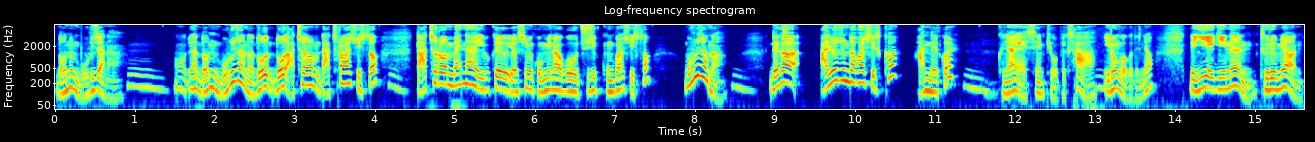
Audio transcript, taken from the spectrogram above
너는 모르잖아. 음. 어, 야, 넌 모르잖아. 너, 너 나처럼, 나처럼 할 수 있어? 음. 나처럼 맨날 이렇게 열심히 고민하고 주식 공부할 수 있어? 모르잖아. 음. 내가 알려준다고 할 수 있을까? 안 될걸? 음. 그냥 S&P 500 사. 이런 거거든요. 근데 이 얘기는 들으면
